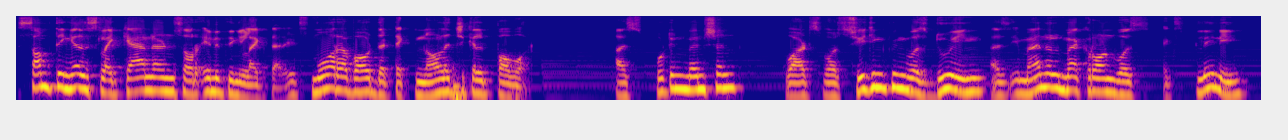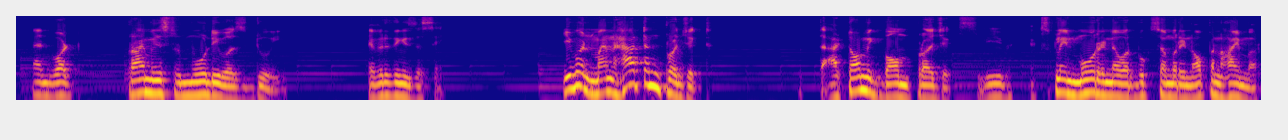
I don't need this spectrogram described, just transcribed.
something else like cannons or anything like that. It's more about the technological power as Putin mentioned, what, what Xi Jinping was doing, as Emmanuel Macron was explaining, and what Prime Minister Modi was doing. Everything is the same. Even Manhattan Project, the atomic bomb projects, we've explained more in our book summary in Oppenheimer.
